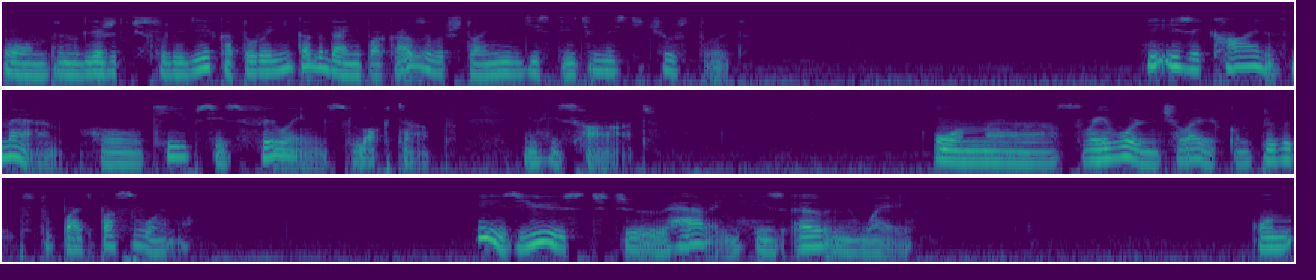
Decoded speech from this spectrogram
Он принадлежит к числу людей, которые никогда не показывают, что они в действительности чувствуют. He is a kind of man who keeps his feelings locked up in his heart. Он э, своевольный человек, он привык поступать по-своему. He is used to having his own way. Он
